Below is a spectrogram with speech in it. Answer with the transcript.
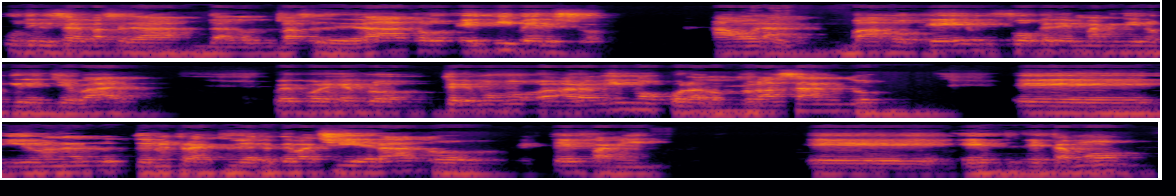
utilizar bases de, datos, base de datos, es diverso. Ahora, ¿bajo qué enfoque de marketing lo quieres llevar? Pues, por ejemplo, tenemos ahora mismo con la doctora Santos eh, y una de nuestras estudiantes de bachillerato, Stephanie, eh, estamos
